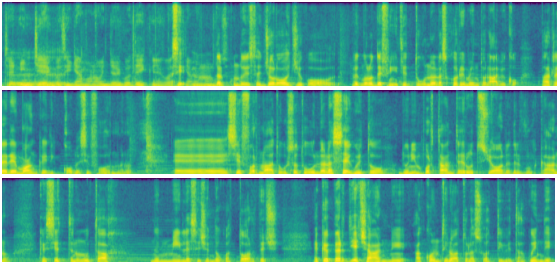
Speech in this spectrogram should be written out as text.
Cioè, eh, in gergo si chiamano, in gergo tecnico sì, chiamano mm, dal così. punto di vista geologico vengono definiti tunnel a scorrimento lavico. Parleremo anche di come si formano. Eh, si è formato questo tunnel a seguito di un'importante eruzione del vulcano che si è tenuta nel 1614 e che per dieci anni ha continuato la sua attività. Quindi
